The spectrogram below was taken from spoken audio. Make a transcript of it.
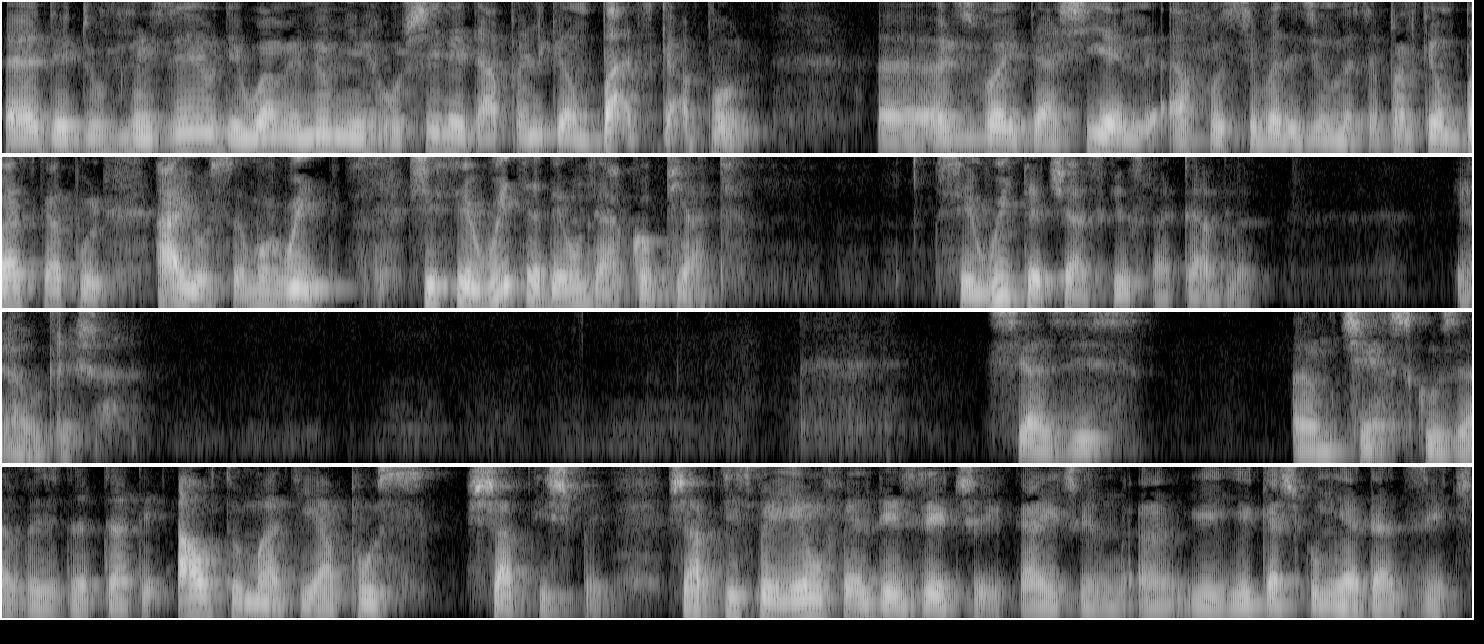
uh, de Dumnezeu, de oameni, nu mi-e rușine, dar pentru că îmi bați capul. Uh, îți voi da și el a fost ceva de genul ăsta, pentru că îmi bați capul, hai o să mă uit. Și se uită de unde a copiat. Se uită ce a scris la tablă. Era o greșeală. Și a zis, îmi cer scuze, aveți dreptate. Automat i-a pus 17. 17 e un fel de 10, ca aici e, e ca și cum i-a dat 10.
